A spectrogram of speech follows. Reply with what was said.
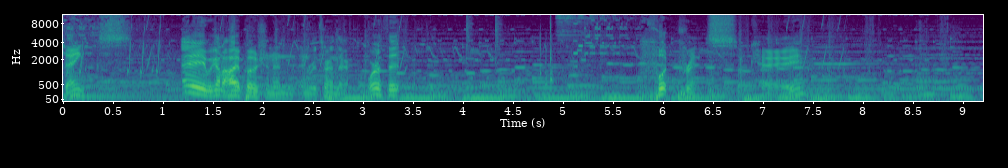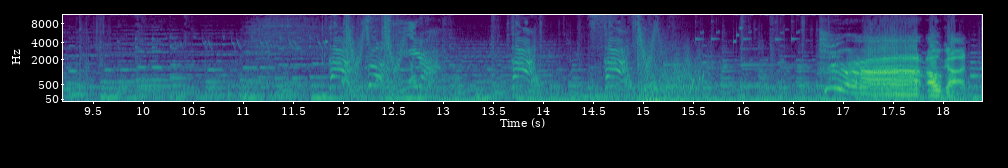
Thanks. Hey, we got a high potion in, in return there. Worth it. Footprints. Okay. Oh god.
